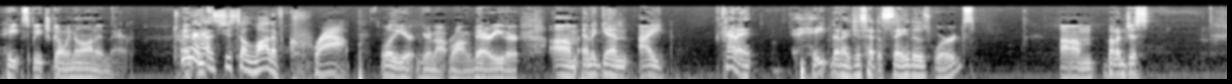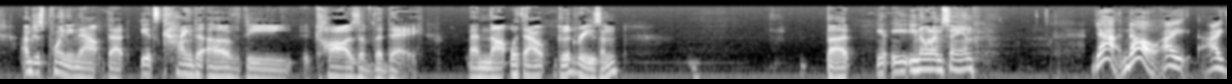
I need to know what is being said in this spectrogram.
hate speech going on in there. Twitter And- has just a lot of crap. Well, you're you're not wrong there either. Um, and again, I kind of hate that I just had to say those words. Um, but I'm just I'm just pointing out that it's kind of the cause of the day, and not without good reason. But you, you know what I'm saying? Yeah, no, I I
